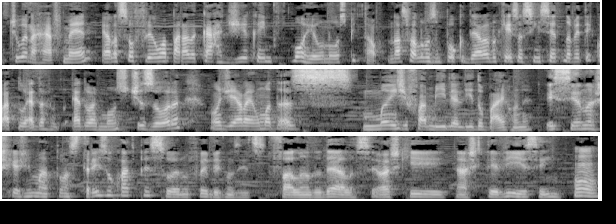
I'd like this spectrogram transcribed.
Two and a Half Men. Ela sofreu uma parada cardíaca e morreu no hospital. Nós falamos um pouco dela no Case Assim 194 do Edward, Edward Mãos de Tesoura, onde ela é uma das mães de família ali do bairro, né? Esse ano acho que a gente matou umas três ou quatro pessoas, não foi, Baconzitos? Falando delas. Eu acho que acho que teve isso, hein? Hum.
